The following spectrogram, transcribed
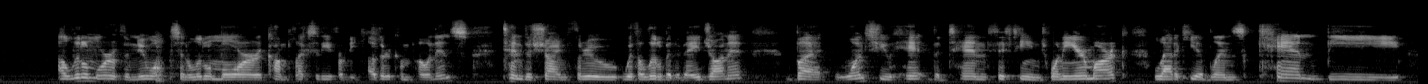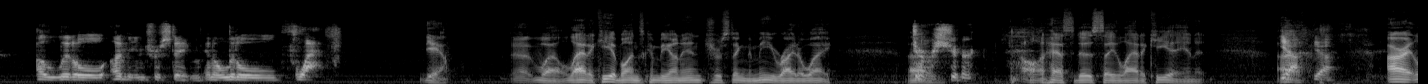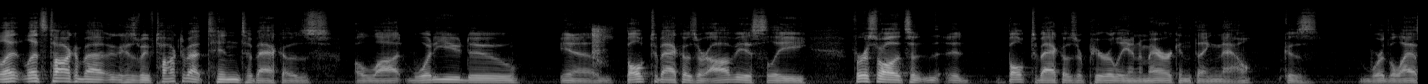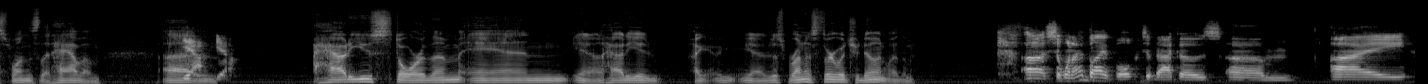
a little more of the nuance and a little more complexity from the other components tend to shine through with a little bit of age on it. But once you hit the 10, 15, 20 year mark, Latakia blends can be a little uninteresting and a little flat. Yeah. Uh, well, Latakia blends can be uninteresting to me right away. Uh, sure. All it has to do is say Latakia in it. Yeah, uh, yeah. All right, let, let's talk about because we've talked about tin tobaccos a lot. What do you do? You know, bulk tobaccos are obviously, first of all, it's a it, bulk tobaccos are purely an American thing now because we're the last ones that have them. Um, yeah, yeah. How do you store them, and you know, how do you, I, you know, just run us through what you're doing with them. Uh, so when I buy bulk tobaccos, um, I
